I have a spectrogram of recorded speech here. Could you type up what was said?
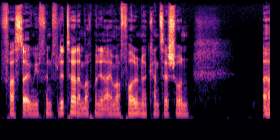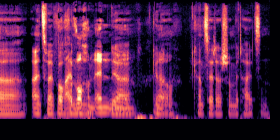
fasst da irgendwie fünf Liter, dann macht man den einmal voll und dann kannst du ja schon äh, ein, zwei Wochen. Drei Wochenenden. Ja, genau. Kannst ja da schon mit heizen.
